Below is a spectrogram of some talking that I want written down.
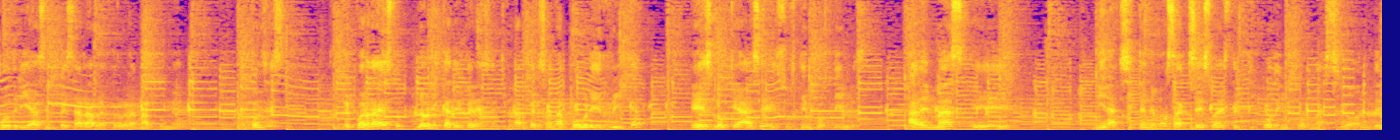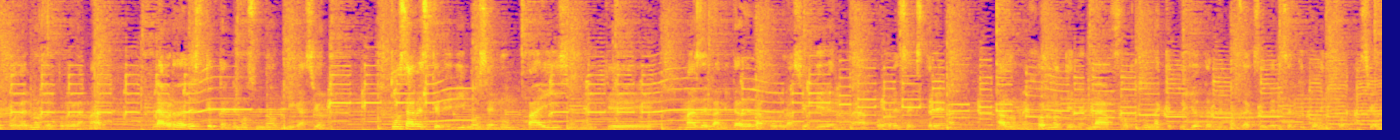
podrías empezar a reprogramar tu mente. Entonces, recuerda esto, la única diferencia entre una persona pobre y rica es lo que hace en sus tiempos libres. Además, eh, mira, si tenemos acceso a este tipo de información, de podernos reprogramar, la verdad es que tenemos una obligación. Tú sabes que vivimos en un país en el que más de la mitad de la población vive en una pobreza extrema. A lo mejor no tienen la fortuna que tú y yo tenemos de acceder a ese tipo de información.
